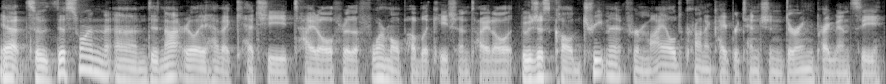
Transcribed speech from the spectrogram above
Yeah, so this one um, did not really have a catchy title for the formal publication title. It was just called Treatment for Mild Chronic Hypertension During Pregnancy.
